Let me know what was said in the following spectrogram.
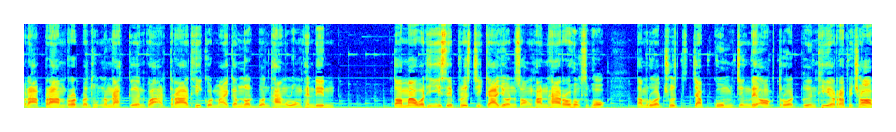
ปราบปรามรถบรรทุกน้ำหนักเกินกว่าอัตราที่กฎหมายกำหนดบนทางหลวงแผ่นดิน ต่อมาวันที่ 20 พฤศจิกายน 2566 ตำรวจชุดจับกลุ่มจึงได้ออกตรวจพื้นที่รับผิดชอบ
